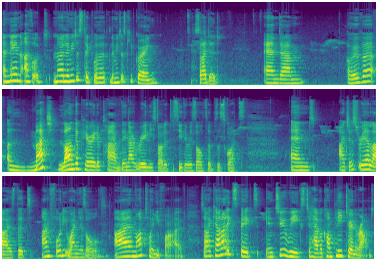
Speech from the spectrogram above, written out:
And then I thought, no, let me just stick with it. Let me just keep going. So I did. And um, over a much longer period of time, then I really started to see the results of the squats. And I just realized that I'm 41 years old. I'm not 25. So I cannot expect in two weeks to have a complete turnaround.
